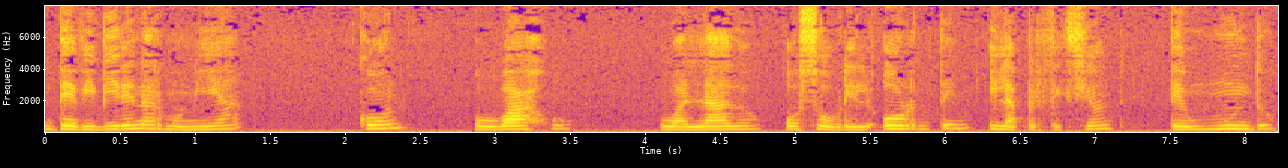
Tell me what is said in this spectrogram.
de vivir en armonía con o bajo o al lado o sobre el orden y la perfección de un mundo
